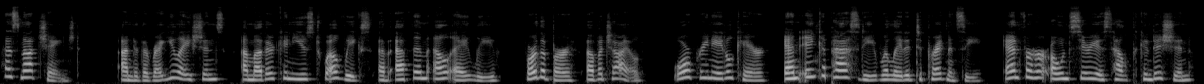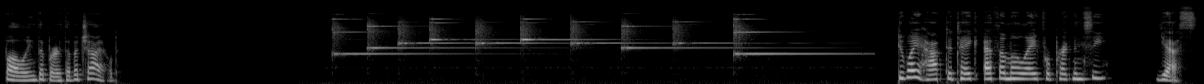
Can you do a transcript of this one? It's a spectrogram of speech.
has not changed. Under the regulations, a mother can use 12 weeks of FMLA leave for the birth of a child or prenatal care and incapacity related to pregnancy and for her own serious health condition following the birth of a child. Do I have to take FMLA for pregnancy? Yes,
